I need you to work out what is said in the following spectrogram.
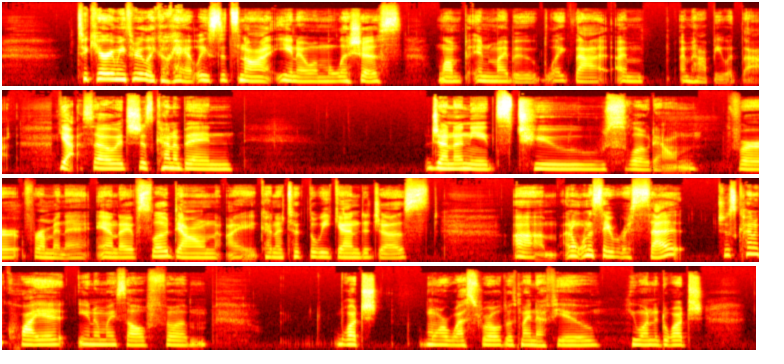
to carry me through. Like, okay, at least it's not, you know, a malicious lump in my boob like that. I'm I'm happy with that. Yeah, so it's just kind of been Jenna needs to slow down for for a minute and I have slowed down. I kind of took the weekend to just um I don't want to say reset, just kind of quiet, you know, myself um watched more Westworld with my nephew. He wanted to watch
